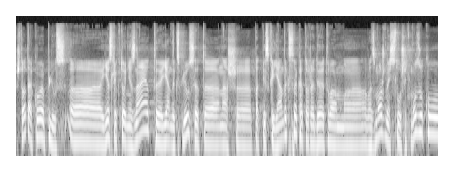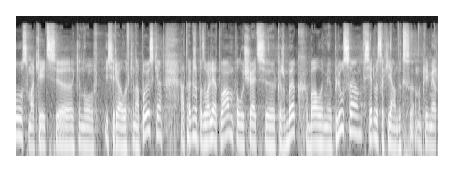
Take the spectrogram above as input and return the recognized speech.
Что такое плюс? Э, если кто не знает, Яндекс Плюс — это наша подписка Яндекса, которая дает вам э, возможность слушать музыку, смотреть э, кино и сериалы в Кинопоиске, а также позволяет вам получать кэшбэк баллами плюса в сервисах Яндекса. Например,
